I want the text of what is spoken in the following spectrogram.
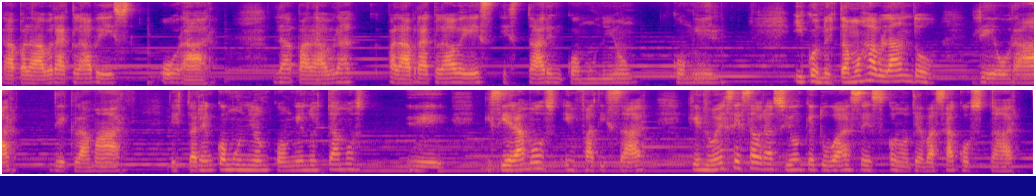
La palabra clave es orar. La palabra, palabra clave es estar en comunión con Él. Y cuando estamos hablando de orar, de clamar, de estar en comunión con Él, no estamos, eh, quisiéramos enfatizar que no es esa oración que tú haces cuando te vas a acostar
